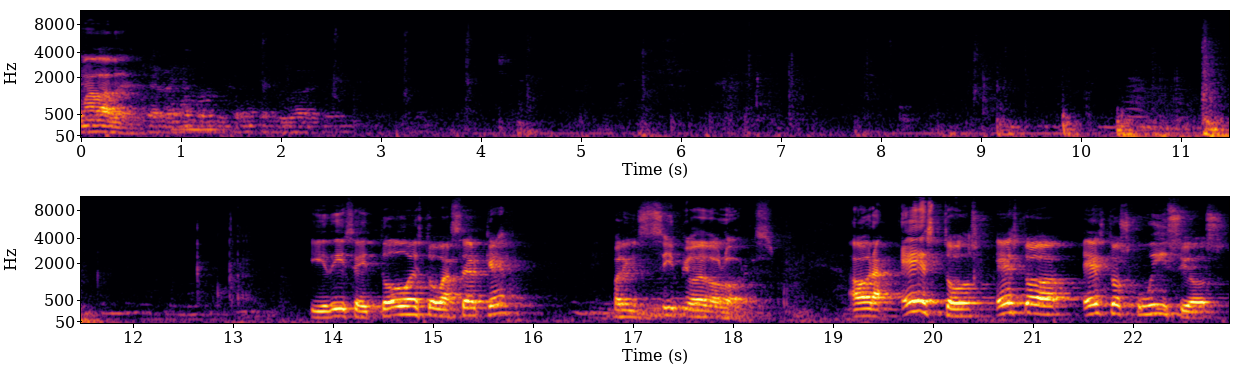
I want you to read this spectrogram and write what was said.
Más? Y dice, y todo esto va a ser qué? Principio de dolores. Ahora, estos, estos, estos juicios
